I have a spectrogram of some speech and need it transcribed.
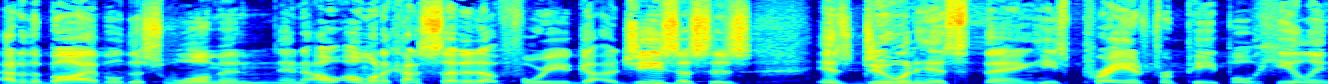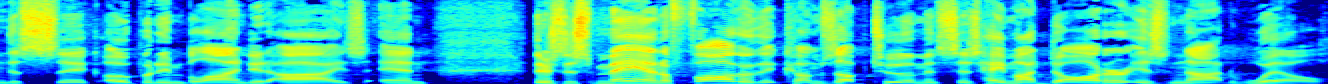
out of the Bible, this woman, and I, I want to kind of set it up for you. God, Jesus is, is doing his thing. He's praying for people, healing the sick, opening blinded eyes. And there's this man, a father, that comes up to him and says, Hey, my daughter is not well.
